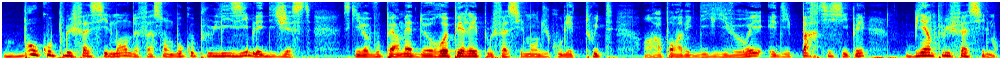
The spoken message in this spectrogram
beaucoup plus facilement, de façon beaucoup plus lisible et digeste. Ce qui va vous permettre de repérer plus facilement du coup les tweets en rapport avec des giveaways et d'y participer bien plus facilement.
